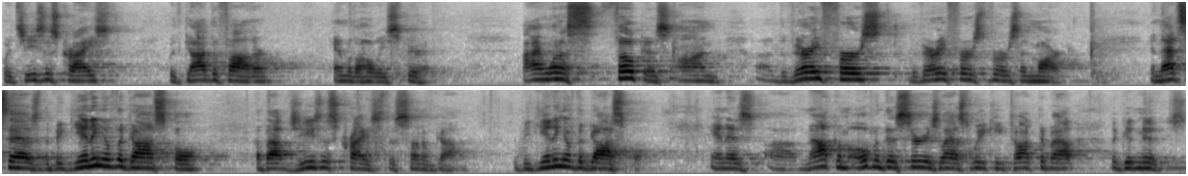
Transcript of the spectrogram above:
with Jesus Christ, with God the Father, and with the Holy Spirit. I want to focus on uh, the very first, the very first verse in Mark. And that says, the beginning of the gospel about Jesus Christ, the Son of God. The beginning of the gospel. And as uh, Malcolm opened this series last week, he talked about the good news,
